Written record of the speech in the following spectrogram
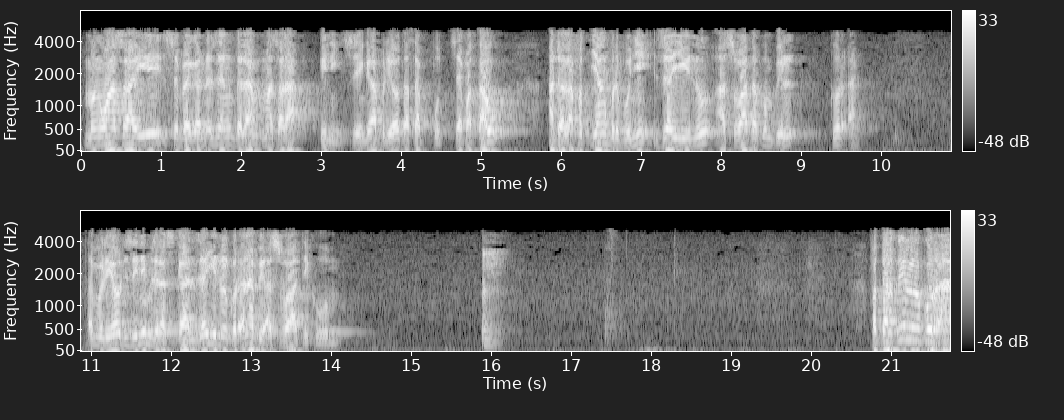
menguasai sebagian yang dalam masalah ini sehingga beliau put. Siapa tahu ada lafaz yang berbunyi zayyinu aswatakum bil Quran. Tapi beliau di sini menjelaskan zayyinul Qur'an bi aswatikum. Fatartilul Qur'an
